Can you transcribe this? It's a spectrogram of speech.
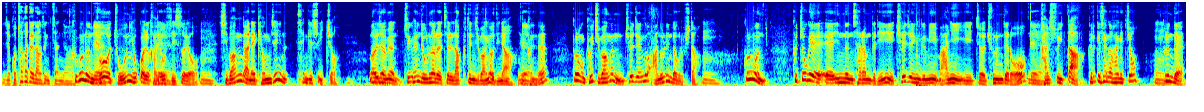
이제 고착화될 가능성이 있지 않냐. 그거는 예. 더 좋은 효과를 가져올 네. 수 있어요. 음. 지방 간의 경쟁이 생길 수 있죠. 말하자면 음. 지금 현재 우리나라에 제일 낙후된 지방이 어디냐 예컨대 네. 그럼 그 지방은 최저임금 안 올린다 그럽시다. 음. 그러면 그쪽에 있는 사람들이 최저임금이 많이 저 주는 대로 네. 갈수 있다 그렇게 생각하겠죠. 음. 그런데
